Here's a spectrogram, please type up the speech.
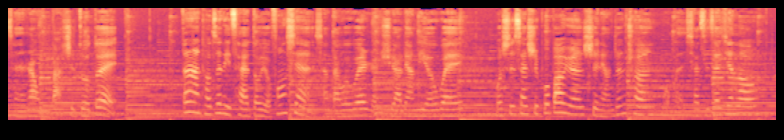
才能让我们把事做对。当然，投资理财都有风险，想打微微仍需要量力而为。我是赛事播报员是梁真纯，我们下次再见喽。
